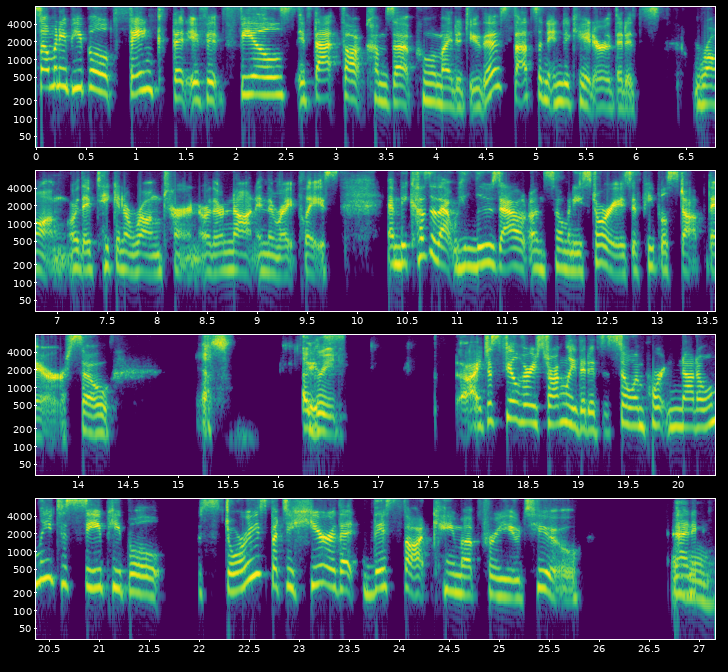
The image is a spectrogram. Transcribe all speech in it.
so many people think that if it feels, if that thought comes up, who am I to do this? That's an indicator that it's wrong or they've taken a wrong turn or they're not in the right place. And because of that, we lose out on so many stories if people stop there. So, yes, agreed. I just feel very strongly that it's so important not only to see people stories, but to hear that this thought came up for you too. And mm-hmm.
